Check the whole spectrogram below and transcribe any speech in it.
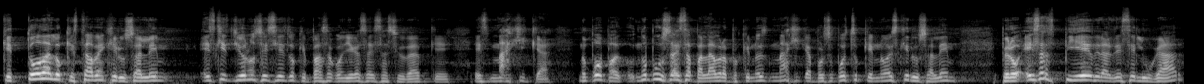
que todo lo que estaba en Jerusalén es que yo no sé si es lo que pasa cuando llegas a esa ciudad que es mágica. No puedo, usar esa palabra porque no es mágica, por supuesto que no es Jerusalén, pero esas piedras de ese lugar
